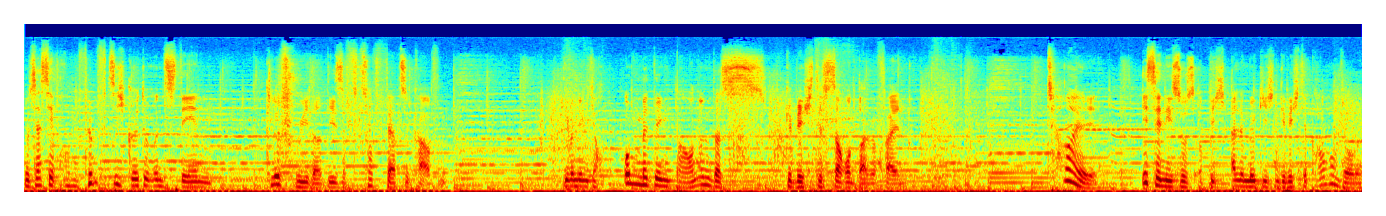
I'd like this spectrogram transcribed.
das heißt, wir brauchen 50 Gold, um uns den Cliff Reader, diese Software zu kaufen. Die wir nämlich auch unbedingt brauchen und das Gewicht ist darunter gefallen. Toll! Ist ja nicht so, als ob ich alle möglichen Gewichte brauchen würde.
